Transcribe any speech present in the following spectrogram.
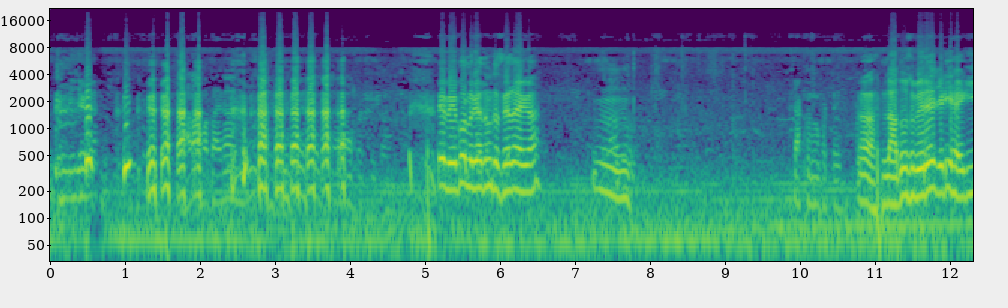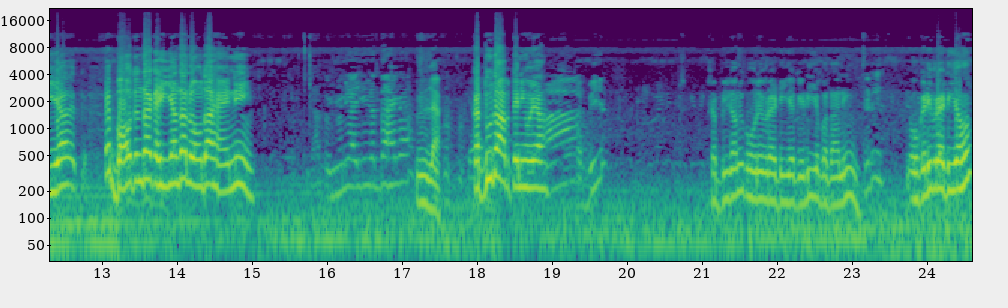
ਕਿੰਨੀ ਜਗ੍ਹਾ? ਸਾਰਾ ਪਤਾ ਹੈ ਨਾ। ਇਹ ਵੇ ਭੁੱਲ ਗਿਆ ਤੈਨੂੰ ਦੱਸਿਆ ਤਾਂ ਹੈਗਾ। ਹੂੰ। ਚੱਕ ਦੋ ਫੱਟੇ। ਆ ਲਾ ਦੋ ਸਵੇਰੇ ਜਿਹੜੀ ਹੈਗੀ ਆ। ਇਹ ਬਹੁਤ ਦਿਨ ਦਾ ਕਹੀ ਜਾਂਦਾ ਲਾਉਂਦਾ ਹੈ ਨਹੀਂ ਜਾਂ ਤੂੰ ਨਹੀਂ ਆਈ ਜਾਂਦਾ ਹੈਗਾ। ਲੈ ਕੱਦੂ ਦਾ ਆਪਤੇ ਨਹੀਂ ਹੋਇਆ। ਹਾਂ। 26 ਛੱਬੀ ਕਾ ਨੂੰ ਕੋਰੇ ਵੈਰਾਈਟੀ ਆ ਕਿਹੜੀ ਆ ਪਤਾ ਨਹੀਂ। ਕਿਹੜੀ? ਉਹ ਕਿਹੜੀ ਵੈਰਾਈਟੀ ਆ ਉਹ?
